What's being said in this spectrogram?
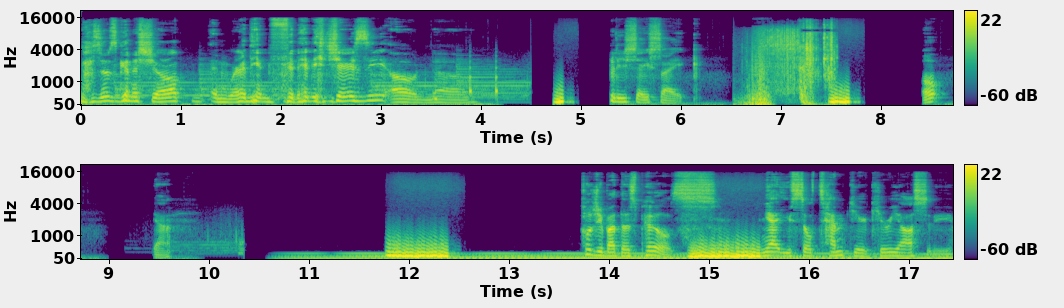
Buzzer's gonna show up and wear the Infinity jersey? Oh no. Cliche psych. Oh. Yeah. Told you about those pills. And yet you still tempt your curiosity.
